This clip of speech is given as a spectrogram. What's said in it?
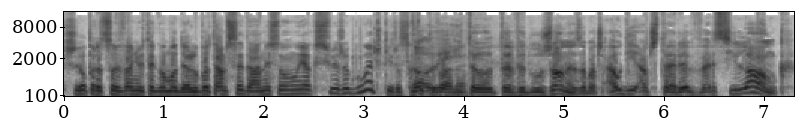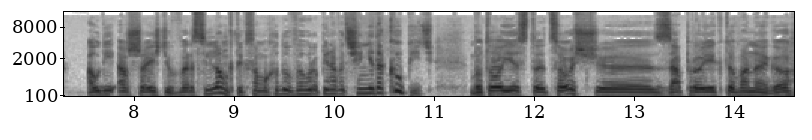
przy opracowywaniu tego modelu, bo tam sedany są jak świeże bułeczki No rozchwytywane. i to te wydłużone, zobacz, Audi A4 w wersji long. Audi A6 w wersji long. Tych samochodów w Europie nawet się nie da kupić, bo to jest coś e, zaprojektowanego,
